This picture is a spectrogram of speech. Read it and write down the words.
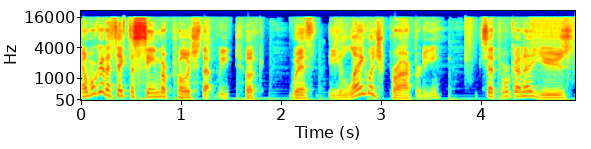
And we're going to take the same approach that we took with the language property, except we're going to use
